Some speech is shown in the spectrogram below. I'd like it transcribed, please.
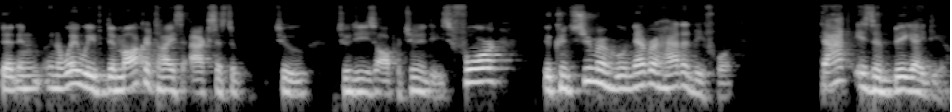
that in, in a way we've democratized access to, to, to these opportunities for the consumer who never had it before. That is a big idea.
